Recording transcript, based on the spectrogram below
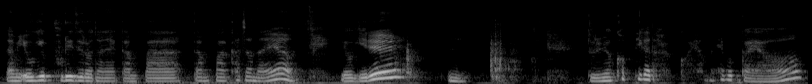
그다음에 여기 불이 들어오잖아요. 깜빡 깜빡 하잖아요. 여기를 음, 누르면 커피가 나올 거예요. 한번 해볼까요?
